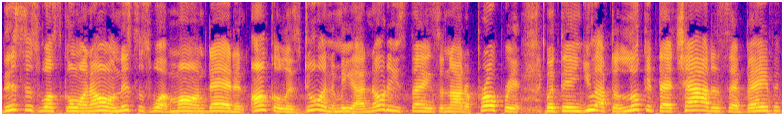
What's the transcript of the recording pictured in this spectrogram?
this is what's going on. This is what mom, dad, and uncle is doing to me. I know these things are not appropriate, but then you have to look at that child and say, Baby,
